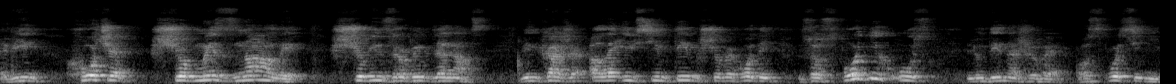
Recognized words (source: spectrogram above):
Він хоче, щоб ми знали, що Він зробив для нас. Він каже, але і всім тим, що виходить з Господніх уст, людина живе. Господь сьогодні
